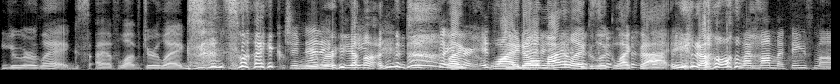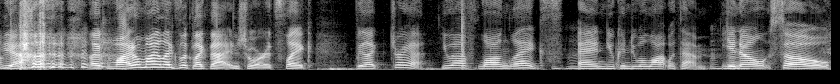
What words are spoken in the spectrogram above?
your legs i have loved your legs since like Genetic. we were young It- like it's why don't my legs look like that you know My mama, thanks, mom. yeah. like, why don't my legs look like that in shorts? Like, be like, Drea, you have long legs mm-hmm. and you can do a lot with them, you mm-hmm. know? So,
